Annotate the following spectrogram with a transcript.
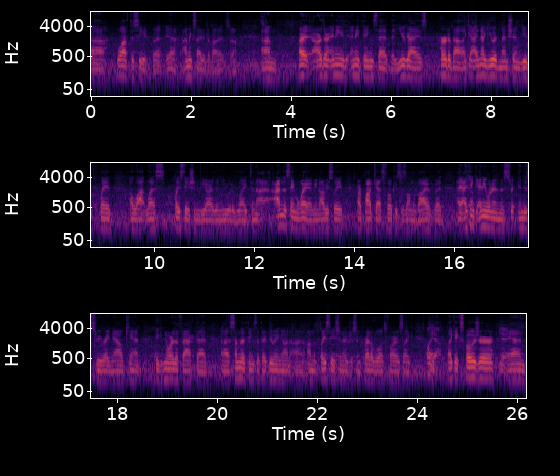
uh, we'll have to see, but yeah, I'm excited about it. So, um, all right, are there any any things that that you guys heard about? Like I know you had mentioned you've played a lot less PlayStation VR than you would have liked, and I, I'm the same way. I mean, obviously, our podcast focuses on the Vive, but I, I think anyone in this industry right now can't ignore the fact that uh, some of the things that they're doing on, on on the PlayStation are just incredible as far as like Oh, like, yeah. like exposure Yeah. and,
